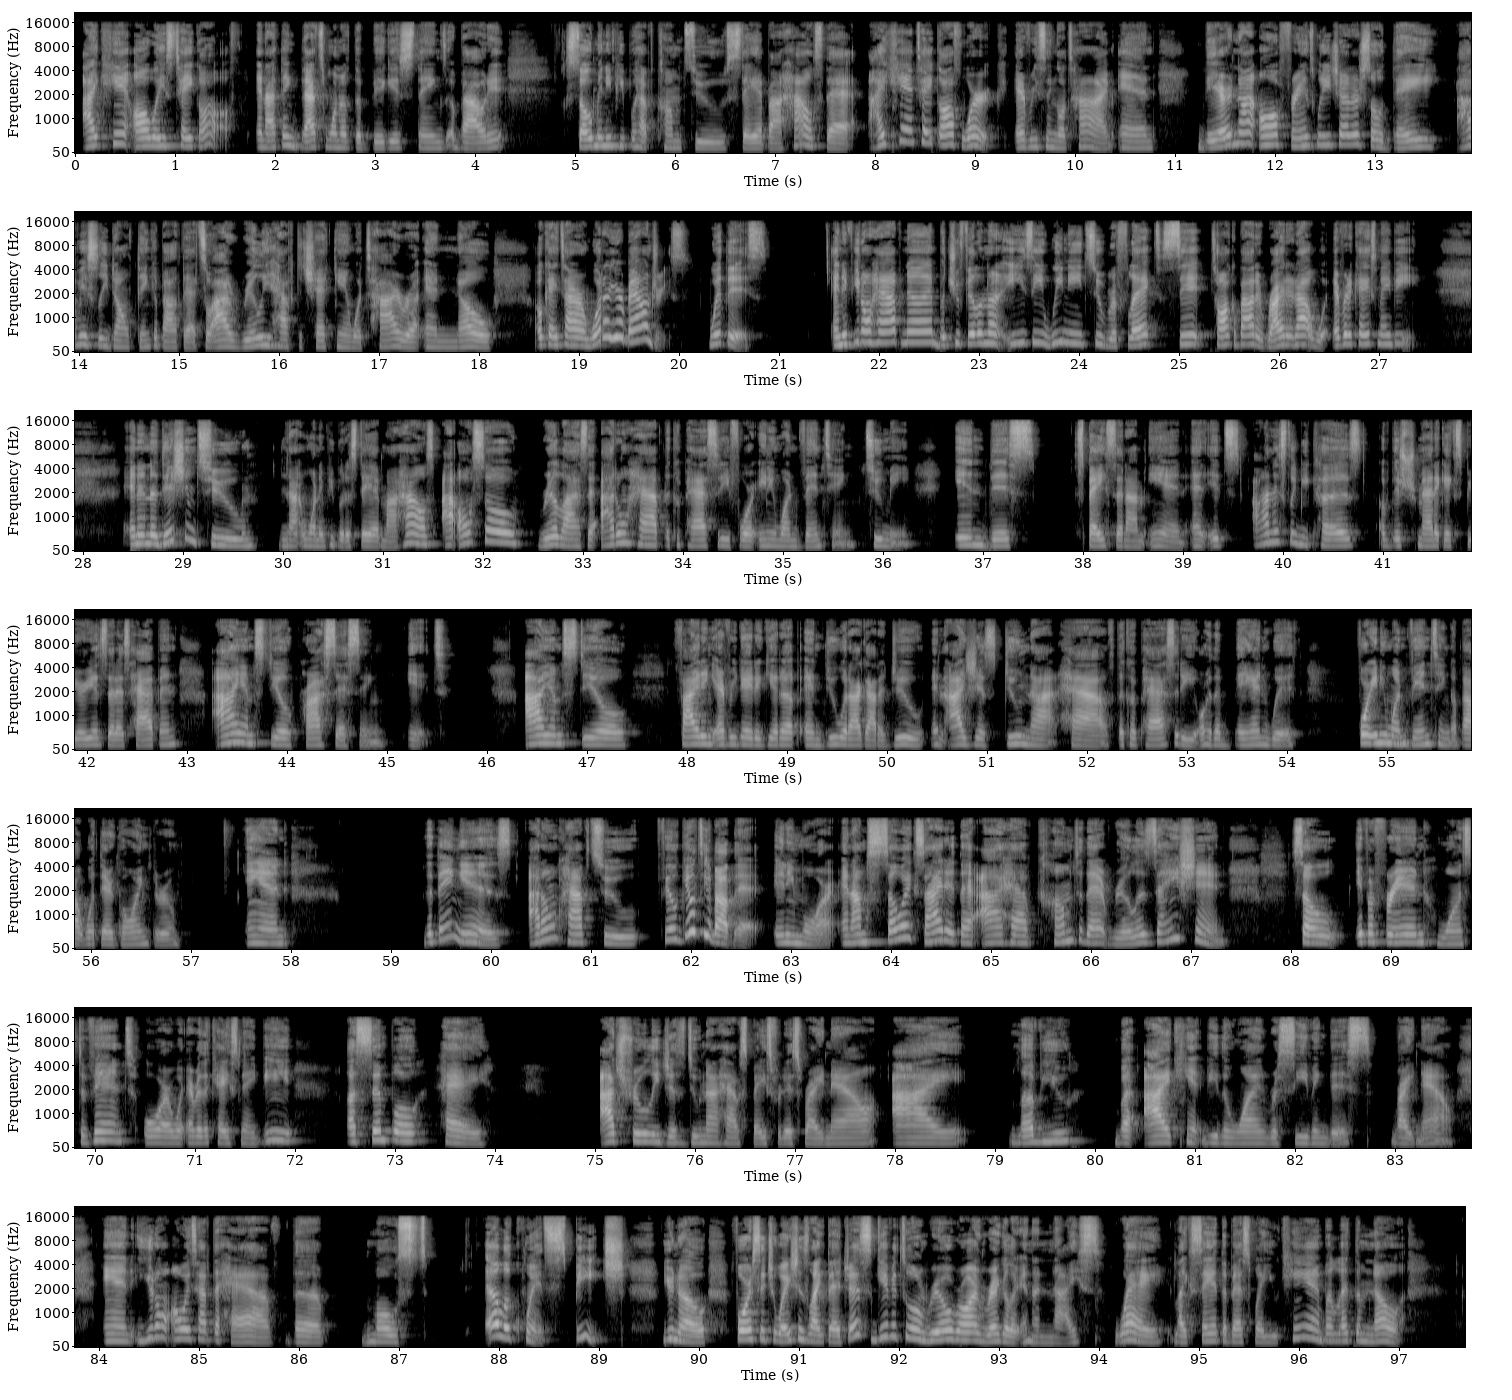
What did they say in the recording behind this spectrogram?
I can't always take off. And I think that's one of the biggest things about it. So many people have come to stay at my house that I can't take off work every single time. And they're not all friends with each other. So they obviously don't think about that. So I really have to check in with Tyra and know okay, Tyra, what are your boundaries with this? And if you don't have none, but you're feeling uneasy, we need to reflect, sit, talk about it, write it out, whatever the case may be. And in addition to not wanting people to stay at my house, I also realized that I don't have the capacity for anyone venting to me in this space that I'm in. And it's honestly because of this traumatic experience that has happened. I am still processing it. I am still fighting every day to get up and do what I got to do. And I just do not have the capacity or the bandwidth for anyone venting about what they're going through. And the thing is, I don't have to feel guilty about that anymore. And I'm so excited that I have come to that realization. So, if a friend wants to vent or whatever the case may be, a simple, hey, I truly just do not have space for this right now. I love you, but I can't be the one receiving this right now. And you don't always have to have the most eloquent speech, you know, for situations like that. Just give it to them real raw and regular in a nice way. Like say it the best way you can, but let them know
